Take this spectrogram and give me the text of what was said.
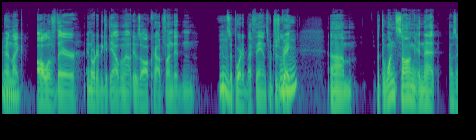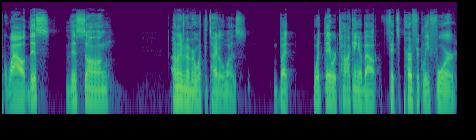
and Mm. like all of their in order to get the album out, it was all crowdfunded and, and Mm. supported by fans, which was great. Mhm. Um, but the one song in that I was like, wow, this this song. I don't even remember what the title was, but what they were talking about fits perfectly for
